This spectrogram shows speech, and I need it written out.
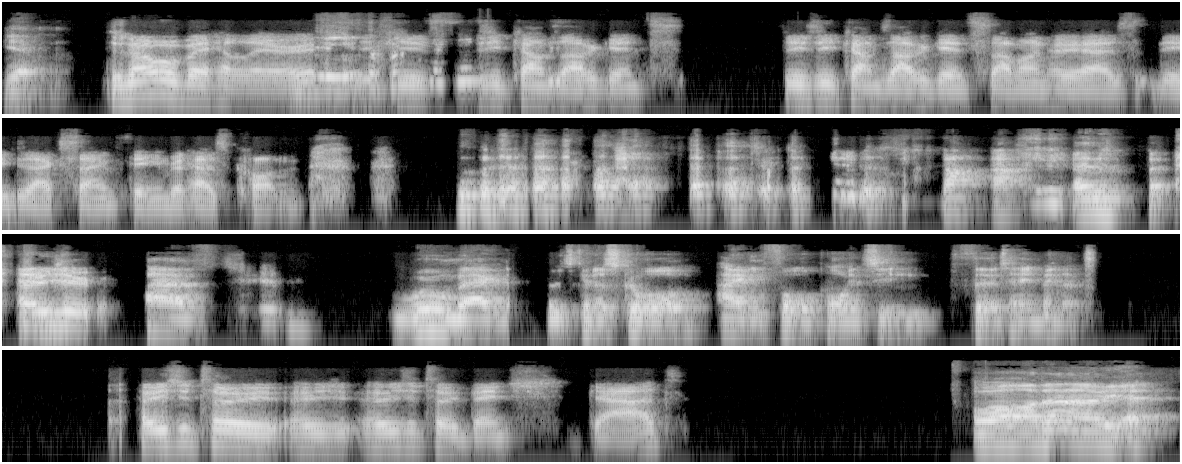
Yep. You know what would be hilarious if you, he comes up against if he comes up against someone who has the exact same thing but has cotton. and, Who's and your, have Will Magnay, who's going to score 84 points in 13 minutes. who's your two who's, who's your two bench guards? Well, I don't know yet.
